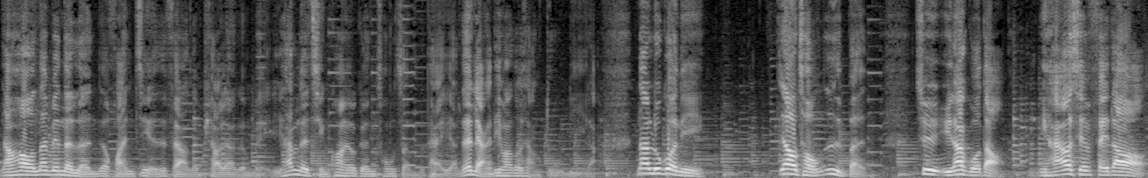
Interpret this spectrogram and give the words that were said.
然后那边的人的环境也是非常的漂亮跟美丽，他们的情况又跟冲绳不太一样，那两个地方都想独立啦。那如果你要从日本去与那国岛，你还要先飞到。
